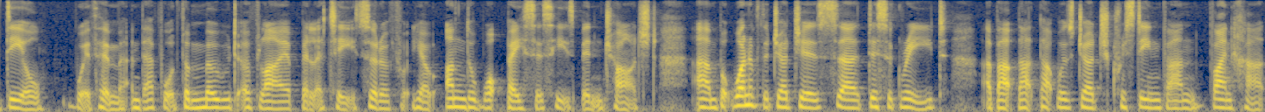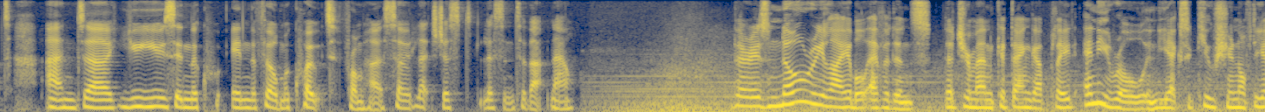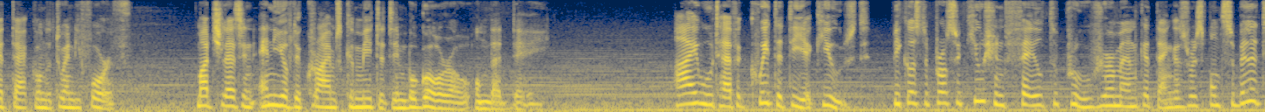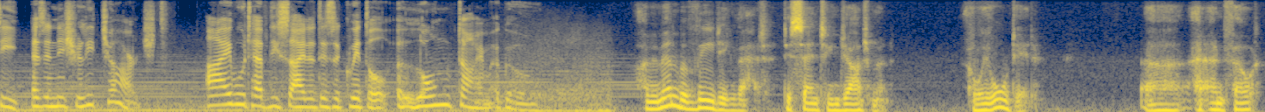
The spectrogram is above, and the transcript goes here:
deal with him and therefore the mode of liability, sort of, you know, under what basis he's been charged. Um, but one of the judges uh, disagreed about that. That was Judge Christine van Wyngaert. And uh, you use in the, in the film a quote from her. So let's just listen to that now. There is no reliable evidence that Germain Katanga played any role in the execution of the attack on the 24th much less in any of the crimes committed in Bogoro on that day. I would have acquitted the accused because the prosecution failed to prove Germain Katanga's responsibility as initially charged. I would have decided his acquittal a long time ago. I remember reading that dissenting judgment, and we all did, uh, and felt,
